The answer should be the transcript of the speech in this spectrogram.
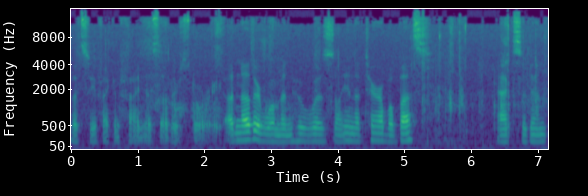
let's see if I can find this other story. Another woman who was in a terrible bus accident.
